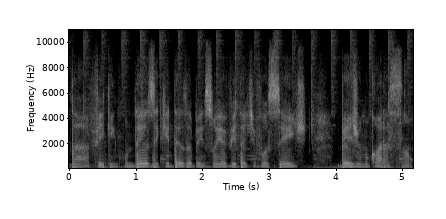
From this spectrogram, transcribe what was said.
Tá? Fiquem com Deus e que Deus abençoe a vida de vocês. Beijo no coração.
